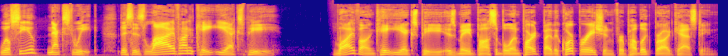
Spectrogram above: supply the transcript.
We'll see you next week. This is live on KEXP. Live on KEXP is made possible in part by the Corporation for Public Broadcasting.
